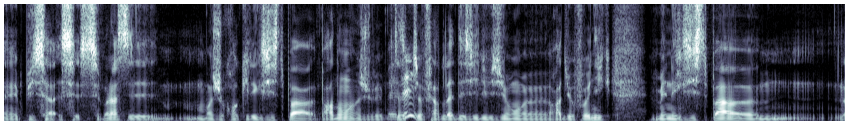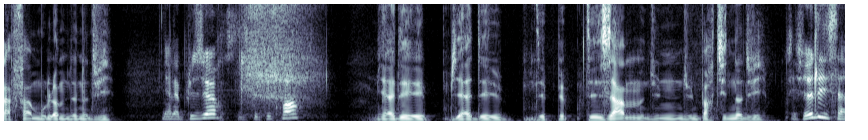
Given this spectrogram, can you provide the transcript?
et puis ça, c'est voilà, c'est moi je crois qu'il n'existe pas. Pardon, hein, je vais peut-être faire de la désillusion euh, radiophonique, mais n'existe pas euh, la femme ou l'homme de notre vie. Il y en a plusieurs, c'est ce que tu crois. Il y a des, il y a des, des, âmes d'une partie de notre vie, C'est joli ça.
